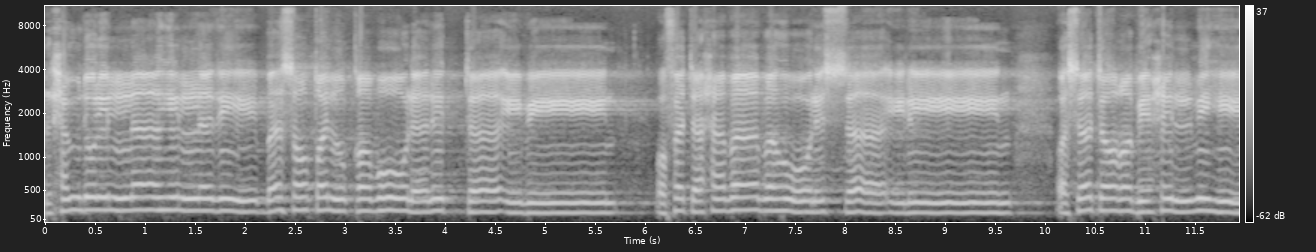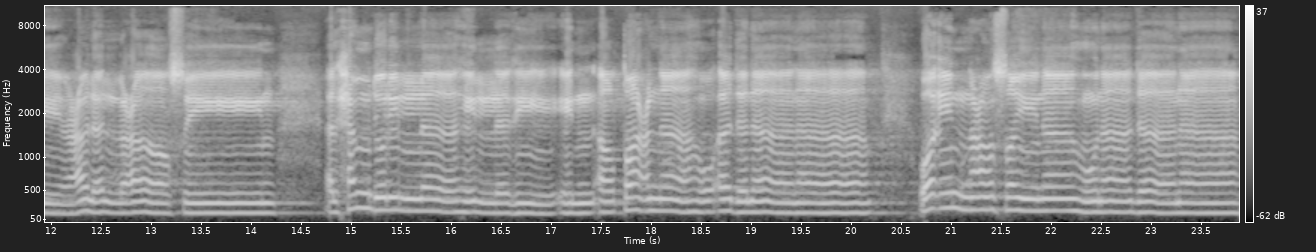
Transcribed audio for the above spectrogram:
الحمد لله الذي بسط القبول للتائبين وفتح بابه للسائلين. وستر بحلمه على العاصين. الحمد لله الذي إن أطعناه أدنانا وإن عصيناه نادانا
